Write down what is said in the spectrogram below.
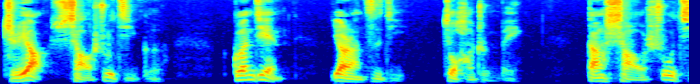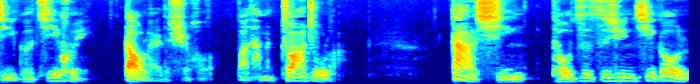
只要少数几个，关键要让自己做好准备。当少数几个机会到来的时候，把他们抓住了。大型投资咨询机构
